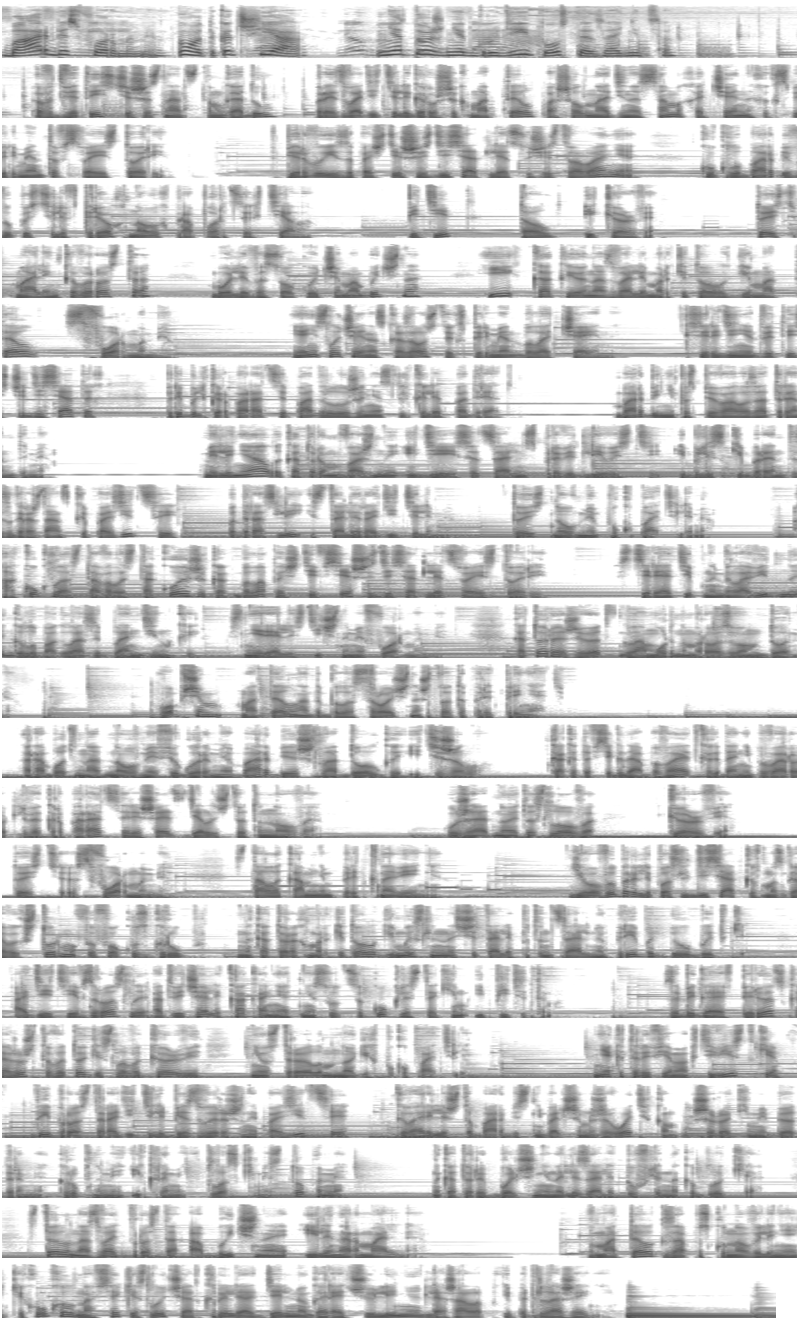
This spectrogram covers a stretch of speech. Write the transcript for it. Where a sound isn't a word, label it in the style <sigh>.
Барби с формами. О, так это ж я. У меня тоже нет груди и толстая задница. В 2016 году производитель игрушек Mattel пошел на один из самых отчаянных экспериментов в своей истории. Впервые за почти 60 лет существования куклу Барби выпустили в трех новых пропорциях тела. Петит, тол и curvy. То есть маленького роста, более высокую, чем обычно, и, как ее назвали маркетологи Mattel, с формами. Я не случайно сказал, что эксперимент был отчаянный. К середине 2010-х прибыль корпорации падала уже несколько лет подряд – Барби не поспевала за трендами. Миллениалы, которым важны идеи социальной справедливости и близкие бренды с гражданской позицией, подросли и стали родителями, то есть новыми покупателями. А кукла оставалась такой же, как была почти все 60 лет своей истории. Стереотипно миловидной голубоглазой блондинкой с нереалистичными формами, которая живет в гламурном розовом доме. В общем, Мотел надо было срочно что-то предпринять. Работа над новыми фигурами Барби шла долго и тяжело – как это всегда бывает, когда неповоротливая корпорация решает сделать что-то новое. Уже одно это слово «curvy», то есть э, с формами, стало камнем преткновения. Его выбрали после десятков мозговых штурмов и фокус-групп, на которых маркетологи мысленно считали потенциальную прибыль и убытки, а дети и взрослые отвечали, как они отнесутся к кукле с таким эпитетом. Забегая вперед, скажу, что в итоге слово «curvy» не устроило многих покупателей. Некоторые фем-активистки, да и просто родители без выраженной позиции, говорили, что Барби с небольшим животиком, широкими бедрами, крупными икрами и плоскими стопами, на которые больше не налезали туфли на каблуке, стоило назвать просто обычное или нормальное. В Мотел к запуску новой линейки кукол на всякий случай открыли отдельную горячую линию для жалоб и предложений.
